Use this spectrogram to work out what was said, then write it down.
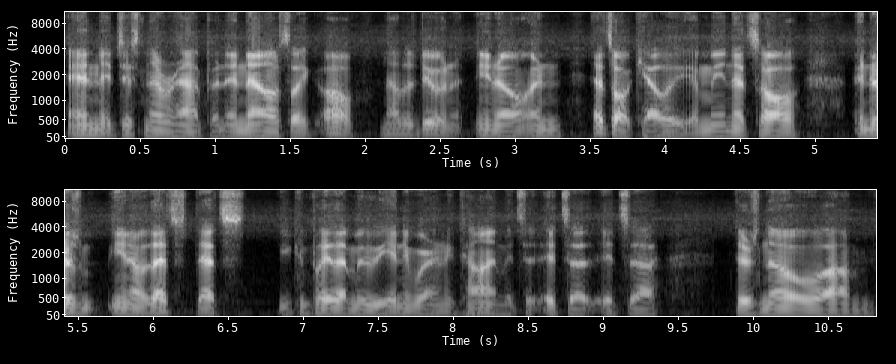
And it just never happened. And now it's like, oh, now they're doing it. You know, and that's all Kelly. I mean, that's all. And there's, you know, that's that's you can play that movie anywhere, anytime. It's a, it's a, it's a. There's no um,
